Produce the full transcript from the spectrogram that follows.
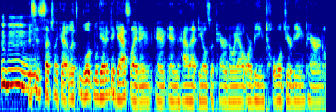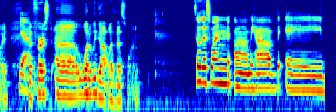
Mm-hmm. This is such like a let's we'll, we'll get into gaslighting and and how that deals with paranoia or being told you're being paranoid. Yeah. But first, uh, what do we got with this one? So this one, um, we have a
